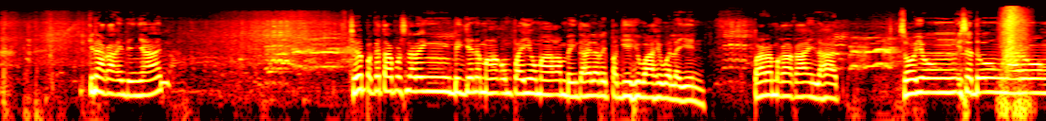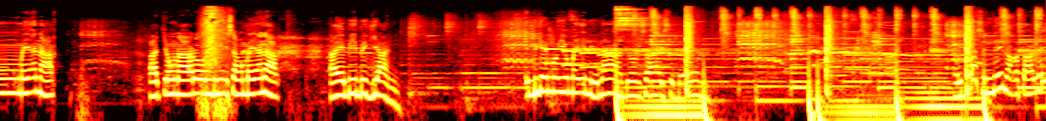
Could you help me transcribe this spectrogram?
Kinakain din yan. So pagkatapos na rin bigyan ng mga kumpay yung mga kambing dahil rin paghihiwa-hiwalayin para makakain lahat. So yung isa doong naroong may anak at yung naroon ding isang may anak ay bibigyan. Ibigay mo yung may ilina doon sa isa doon. Albas, hindi, nakatali.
